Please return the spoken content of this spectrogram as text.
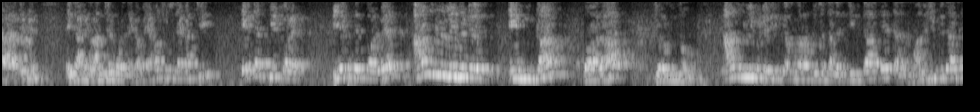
টাটা দিবেন। এটা আমি লাঞ্চের পরে দেখাবো। এখন শুধু দেখাচ্ছি, এটা স্থির করেন। ডিএক্সএল করবেন আনলিমিটেড ইনকাম করার জন্য। আনলিমিটেড ইনকাম করার জন্য যাদের চিন্তা আছে, যাদের মানসিকতা আছে,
